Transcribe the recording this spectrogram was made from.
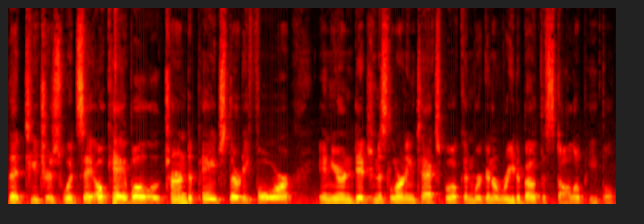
that teachers would say, okay, well, turn to page 34 in your Indigenous learning textbook and we're going to read about the Stalo people,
